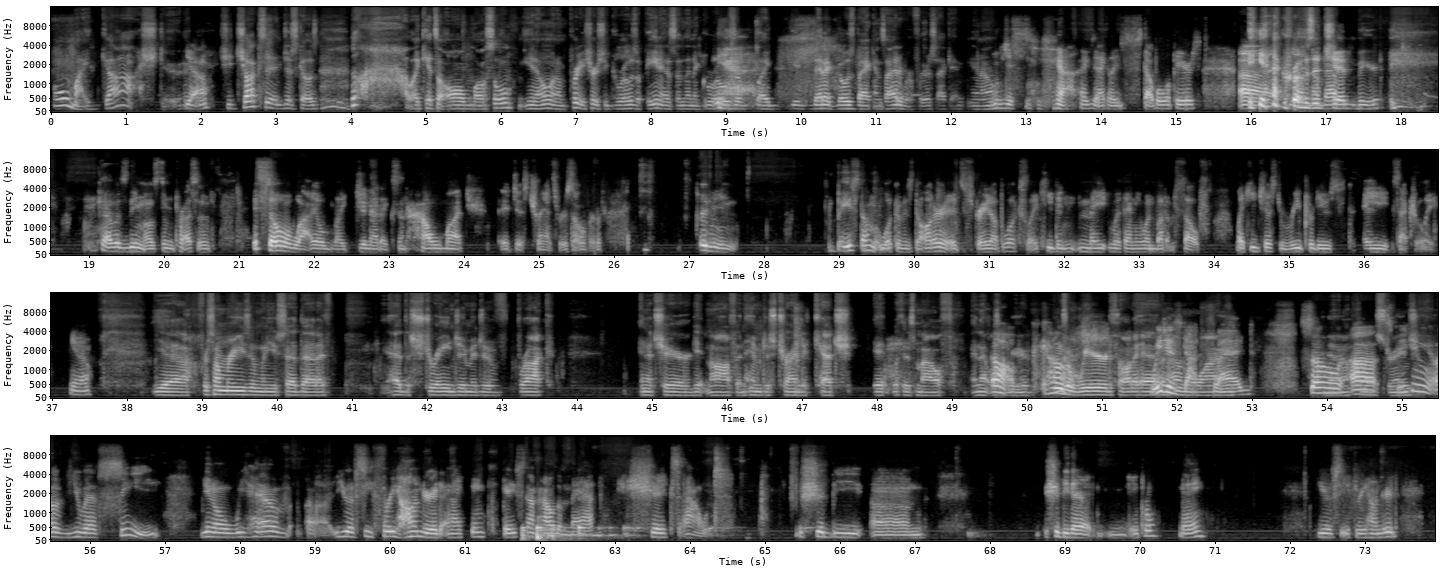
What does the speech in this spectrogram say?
Oh my gosh, dude! Yeah. she chucks it and just goes "Ah," like it's all muscle, you know. And I'm pretty sure she grows a penis, and then it grows Yeah. a, like it- then it goes back inside of her for a second, you know. Just yeah, exactly. Just stubble appears. Uh, yeah, grows no, a that- chin beard. That was the most impressive. It's so wild, like genetics and how much it just transfers over. I mean, based on the look of his daughter, it straight up looks like he didn't mate with anyone but himself. Like he just reproduced asexually, you know? Yeah, for some reason when you said that, I had the strange image of Brock in a chair getting off and him just trying to catch it with his mouth, and that was Oh, weird. That was a weird thought I had. we just got flagged. So, Yeah, uh, speaking of UFC, you know, we have uh, UFC 300, and I think based on how the math shakes out, you should be um, should be there in April, May. UFC 300.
